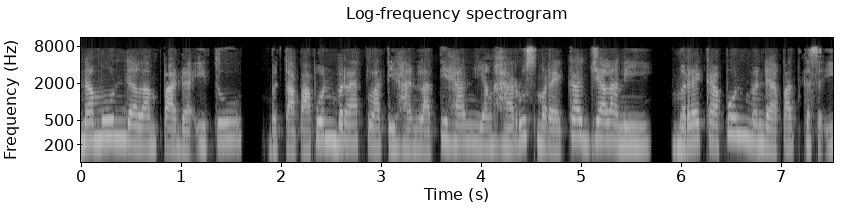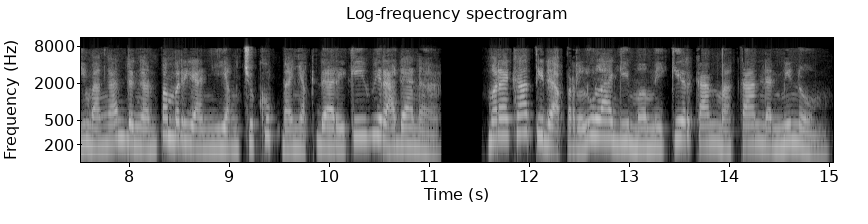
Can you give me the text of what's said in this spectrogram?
Namun dalam pada itu, betapapun berat latihan-latihan yang harus mereka jalani, mereka pun mendapat keseimbangan dengan pemberian yang cukup banyak dari Ki Wiradana. Mereka tidak perlu lagi memikirkan makan dan minum.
